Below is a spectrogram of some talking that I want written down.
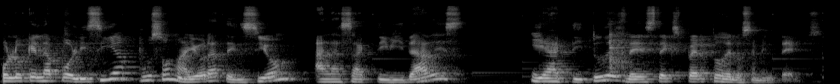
Por lo que la policía puso mayor atención a las actividades y actitudes de este experto de los cementerios,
